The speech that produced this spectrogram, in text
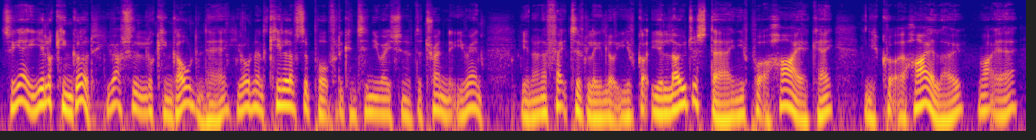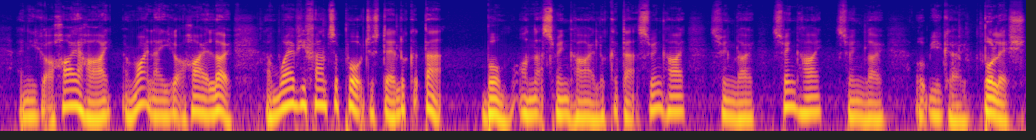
So yeah, you're looking good. You're absolutely looking golden here. You're holding a key level of support for the continuation of the trend that you're in. You know, and effectively, look, you've got your low just there, and you've put a high, okay, and you've got a higher low right here, and you've got a higher high, and right now you've got a higher low. And where have you found support? Just there. Look at that. Boom on that swing high. Look at that swing high, swing low, swing high, swing low. Up you go. Bullish.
